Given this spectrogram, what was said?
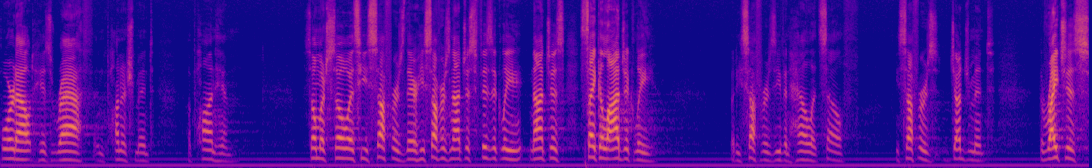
poured out his wrath and punishment upon him. So much so as he suffers there, he suffers not just physically, not just psychologically, but he suffers even hell itself. He suffers judgment, the righteous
